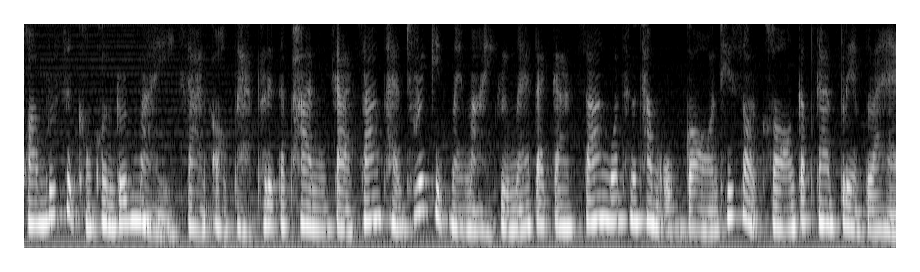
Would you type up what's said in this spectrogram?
ความรู้สึกกของคนรุ่นใหม่ การออกแบบผลิตภัณฑ์ การสร้างแผนธุรกิจใหม่ ๆ หรือแม้แต่การสร้างวัฒนธรรมองค์กรที่สอดคล้องกับการเปลี่ยนแปลง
